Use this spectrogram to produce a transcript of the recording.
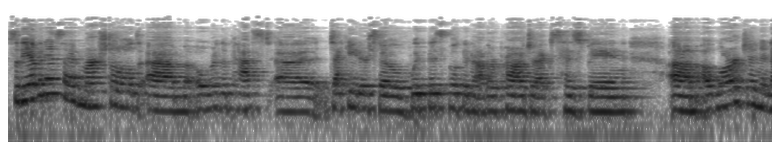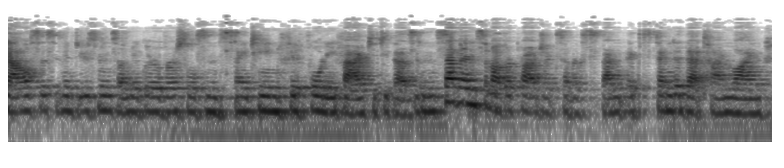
So the evidence I've marshaled um, over the past uh, decade or so with this book and other projects has been um, a large analysis of inducements on nuclear reversal since 1945 to 2007. Some other projects have extended that timeline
